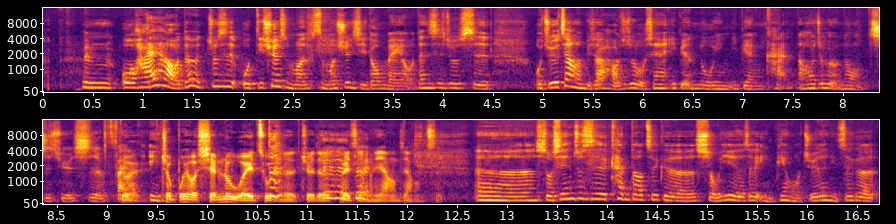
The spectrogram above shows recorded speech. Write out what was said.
嗯，我还好，但就是我的确什么什么讯息都没有，但是就是我觉得这样比较好，就是我现在一边录音一边看，然后就会有那种直觉式的反应，就不会有先入为主的觉得会怎么样这样子。呃，首先就是看到这个首页的这个影片，我觉得你这个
